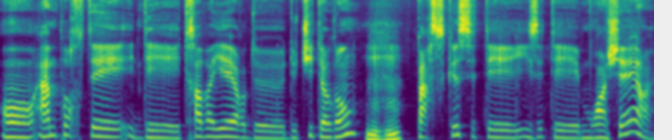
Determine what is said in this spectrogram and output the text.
ont importé des travailleurs de, de Chittagong Mhm, parce que c'était, ils étaient moins chers.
